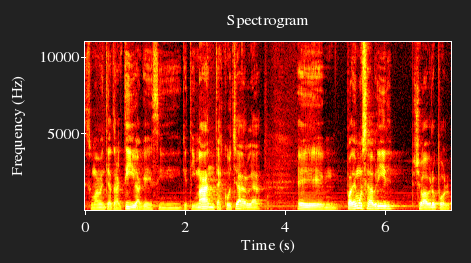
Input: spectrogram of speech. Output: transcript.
sumamente atractiva, que, que te imanta escucharla, eh, podemos abrir yo abro por,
